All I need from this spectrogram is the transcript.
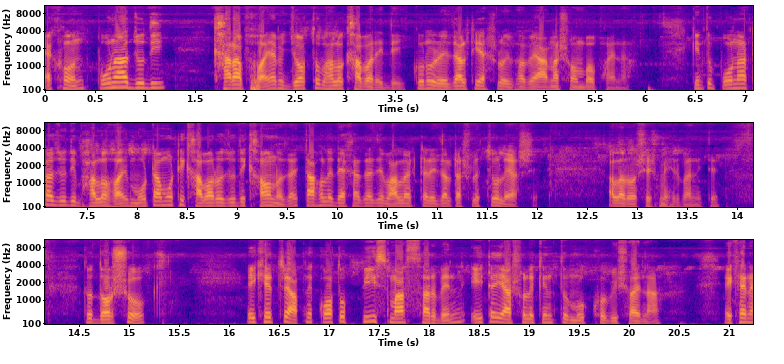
এখন পোনা যদি খারাপ হয়, আমি যত ভালো খাবারই দিই, কোনো রেজাল্টই আসলে ওইভাবে আনা সম্ভব হয় না কিন্তু পোনাটা যদি ভালো হয়, মোটামুটি খাবারও যদি খাওয়ানো যায়, তাহলে দেখা যায় যে ভালো একটা রেজাল্ট আসলে চলে আসে আল্লাহর অশেষ মেহরবানিতে। তো দর্শক, এই ক্ষেত্রে আপনি কত পিস মাছ ছাড়বেন, এইটাই আসলে কিন্তু মুখ্য বিষয় না। এখানে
